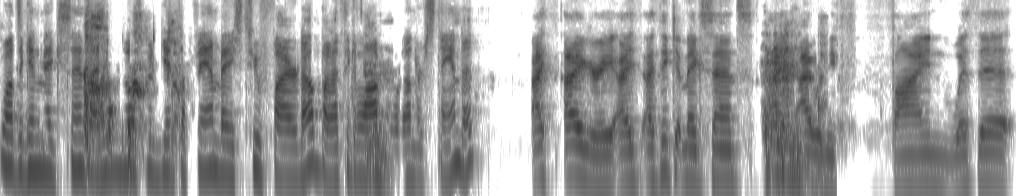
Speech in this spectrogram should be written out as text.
Once again, makes sense. I don't know if it would get the fan base too fired up, but I think a lot of people would understand it. I I agree. I, I think it makes sense. I, I would be fine with it.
